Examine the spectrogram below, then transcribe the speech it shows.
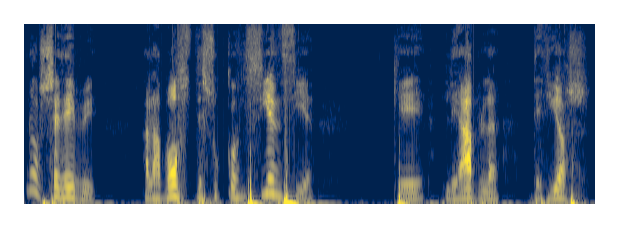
no se debe a la voz de su conciencia, que le habla de Dios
